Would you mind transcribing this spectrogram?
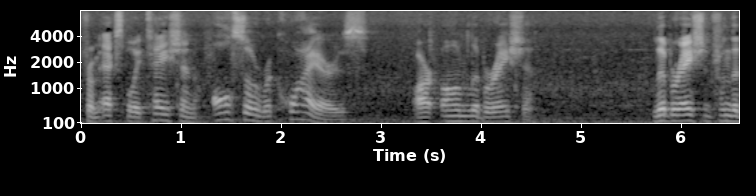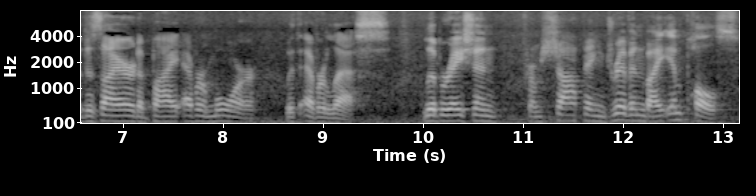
from exploitation also requires our own liberation. Liberation from the desire to buy ever more with ever less. Liberation from shopping driven by impulse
